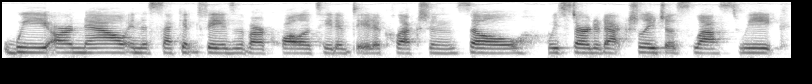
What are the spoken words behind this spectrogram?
we are now in the second phase of our qualitative data collection so we started actually just last week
